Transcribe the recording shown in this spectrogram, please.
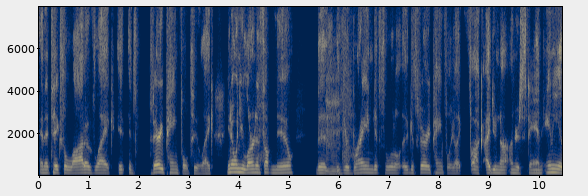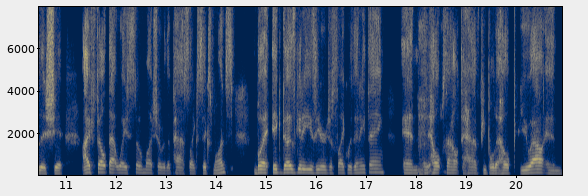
and it takes a lot of like it, it's very painful too. Like, you know, when you learn something new, that, mm-hmm. that your brain gets a little it gets very painful. You're like, fuck, I do not understand any of this shit. I felt that way so much over the past like six months but it does get easier just like with anything and mm-hmm. it helps out to have people to help you out and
